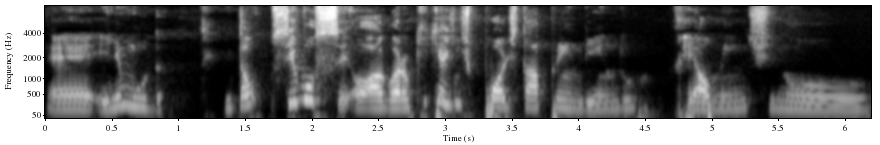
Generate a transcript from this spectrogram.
é, ele muda. Então, se você. Ó, agora, o que, que a gente pode estar tá aprendendo realmente no,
